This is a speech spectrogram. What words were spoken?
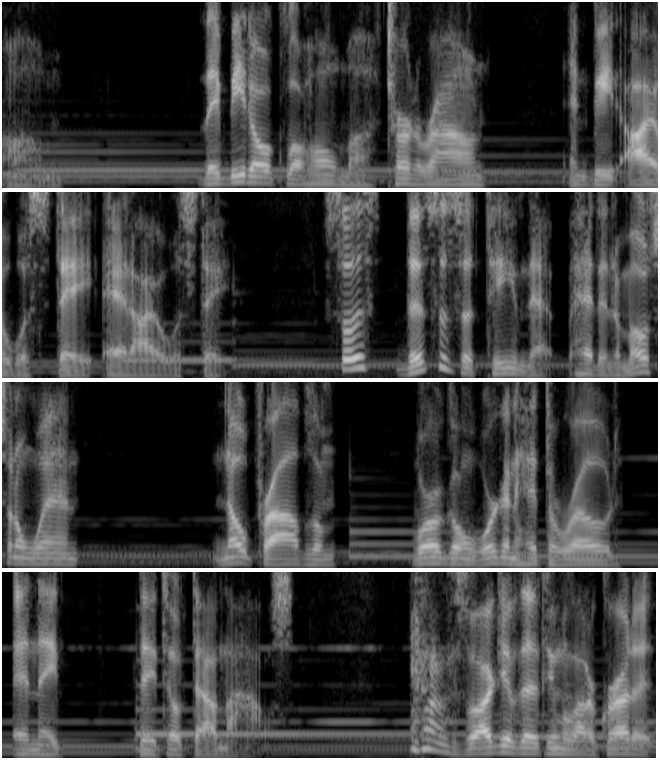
Um, they beat Oklahoma, turn around and beat Iowa State at Iowa State. So this this is a team that had an emotional win, no problem. We're going we're to hit the road, and they they took down the house. so I give that team a lot of credit.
